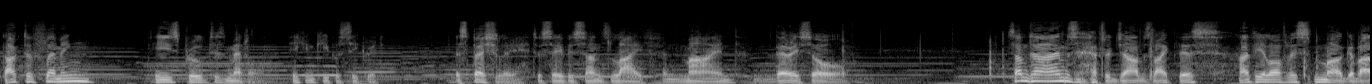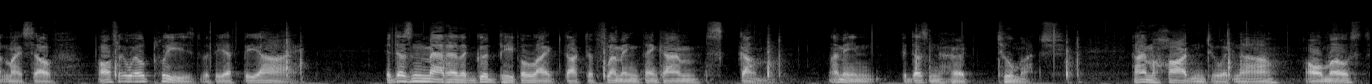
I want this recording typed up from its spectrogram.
Dr. Fleming, he's proved his mettle. He can keep a secret, especially to save his son's life and mind and very soul. Sometimes, after jobs like this, I feel awfully smug about myself, awfully well pleased with the FBI. It doesn't matter that good people like Dr. Fleming think I'm scum. I mean, it doesn't hurt too much. I'm hardened to it now, almost.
